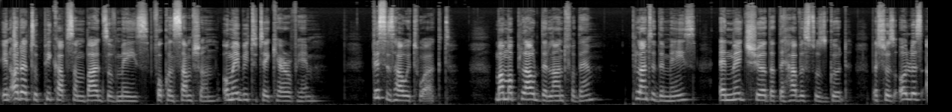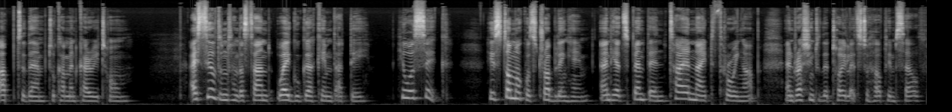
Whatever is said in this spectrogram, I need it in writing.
in order to pick up some bags of maize for consumption or maybe to take care of him. This is how it worked. Mama plowed the land for them, planted the maize, and made sure that the harvest was good but it was always up to them to come and carry it home. I still do not understand why Guga came that day. He was sick. His stomach was troubling him, and he had spent the entire night throwing up and rushing to the toilets to help himself.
